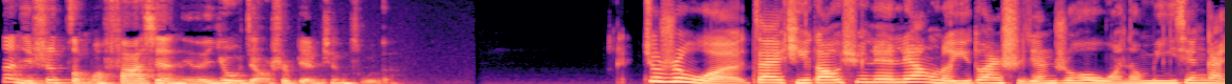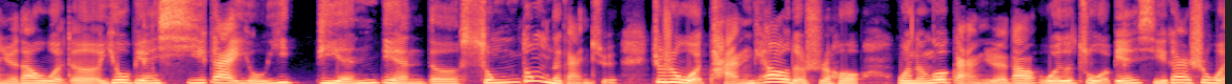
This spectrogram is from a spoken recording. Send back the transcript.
那你是怎么发现你的右脚是扁平足的？就是我在提高训练量了一段时间之后，我能明显感觉到我的右边膝盖有一点点的松动的感觉。就是我弹跳的时候，我能够感觉到我的左边膝盖是稳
